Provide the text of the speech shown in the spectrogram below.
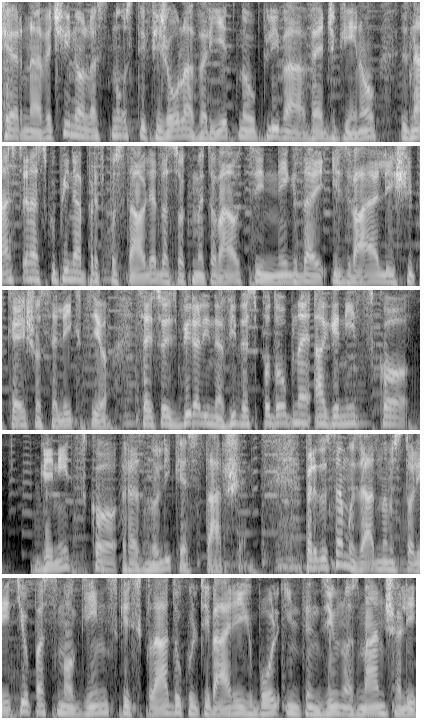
Ker na večino lastnosti fižola verjetno vpliva več genov, znanstvena skupina predpostavlja, da so kmetovalci nekdaj izvajali šipkejšo selekcijo, saj so izbirali na vides podobne, a genetsko genetsko raznolike starše. Predvsem v zadnjem stoletju pa smo genski sklad v kultivarjih bolj intenzivno zmanjšali,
